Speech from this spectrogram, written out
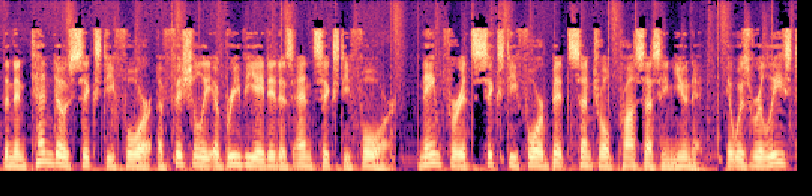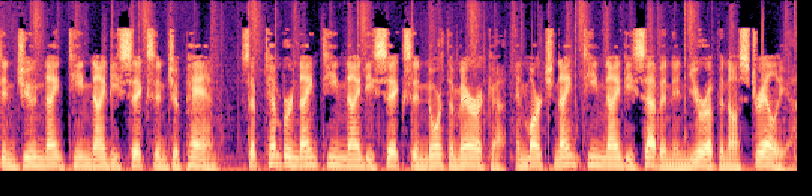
The Nintendo 64, officially abbreviated as N64, named for its 64-bit central processing unit, it was released in June 1996 in Japan, September 1996 in North America, and March 1997 in Europe and Australia.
